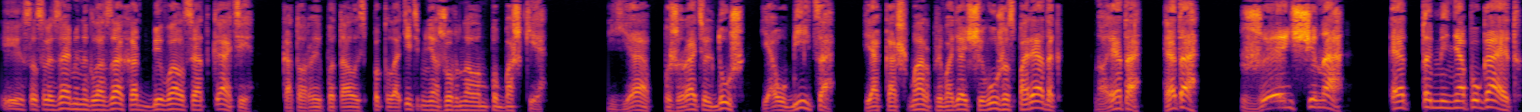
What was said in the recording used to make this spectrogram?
и со слезами на глазах отбивался от Кати, которая пыталась поколотить меня журналом по башке. Я пожиратель душ, я убийца, я кошмар, приводящий в ужас порядок, но это, это... женщина! Это меня пугает!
